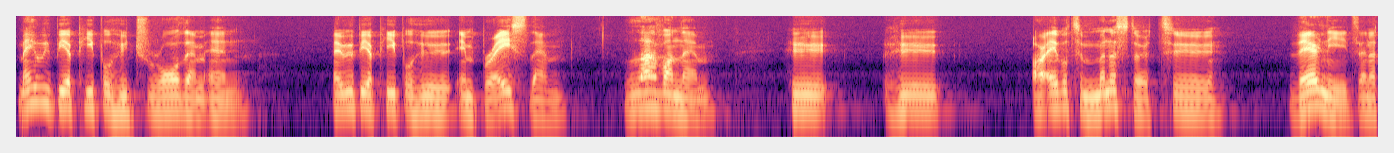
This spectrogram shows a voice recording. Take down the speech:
May we be a people who draw them in. May we be a people who embrace them, love on them, who, who are able to minister to their needs in a,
